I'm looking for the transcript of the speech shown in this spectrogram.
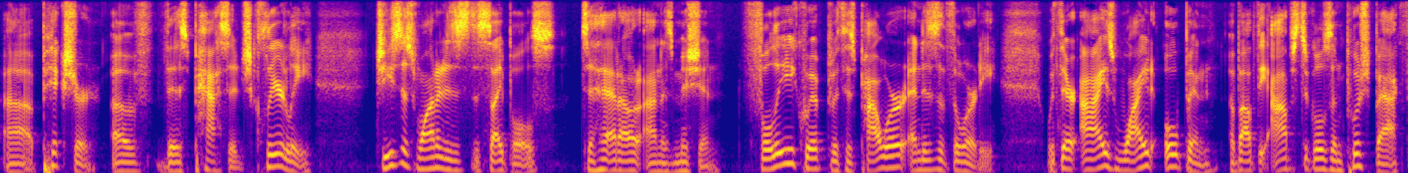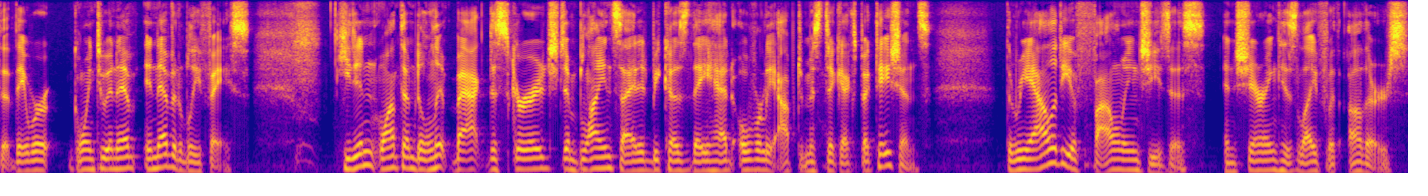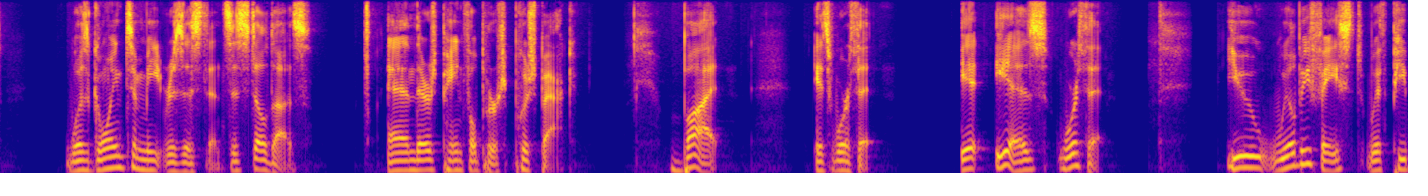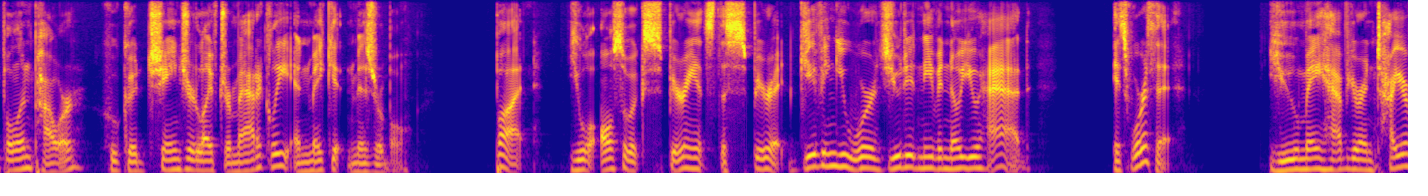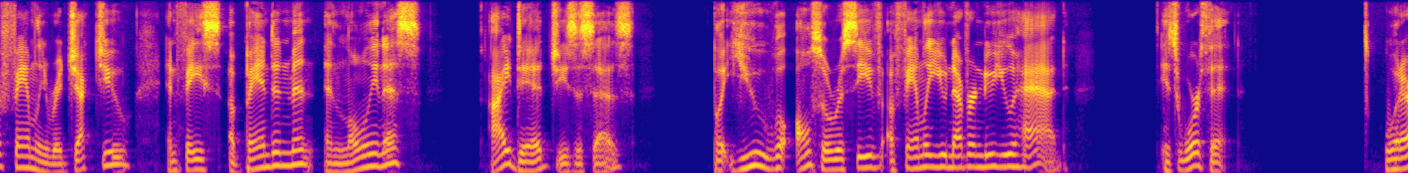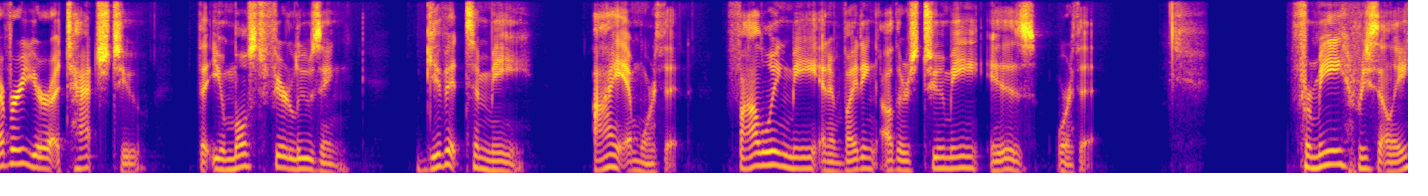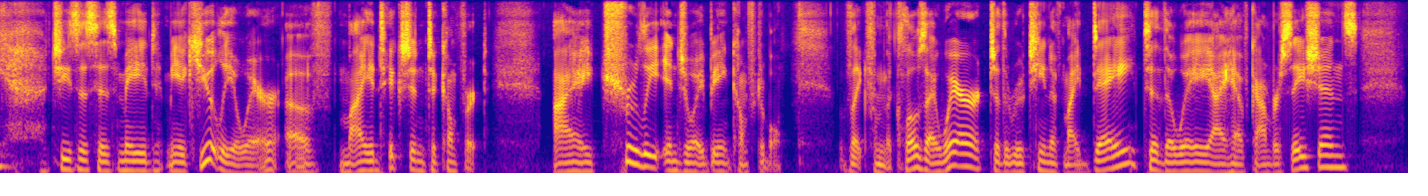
uh, picture of this passage. Clearly, Jesus wanted his disciples to head out on his mission, fully equipped with his power and his authority, with their eyes wide open about the obstacles and pushback that they were going to inev- inevitably face. He didn't want them to limp back discouraged and blindsided because they had overly optimistic expectations. The reality of following Jesus and sharing his life with others was going to meet resistance. It still does. And there's painful pushback. But it's worth it. It is worth it. You will be faced with people in power who could change your life dramatically and make it miserable. But you will also experience the Spirit giving you words you didn't even know you had. It's worth it. You may have your entire family reject you and face abandonment and loneliness. I did, Jesus says, but you will also receive a family you never knew you had. It's worth it. Whatever you're attached to that you most fear losing, give it to me. I am worth it. Following me and inviting others to me is worth it. For me, recently, Jesus has made me acutely aware of my addiction to comfort. I truly enjoy being comfortable. Like from the clothes I wear to the routine of my day to the way I have conversations,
